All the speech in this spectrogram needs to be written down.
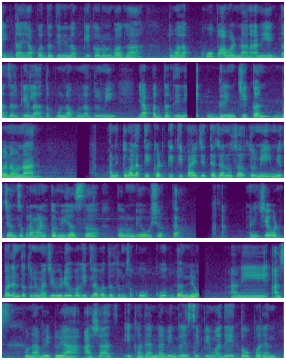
एकदा ह्या पद्धतीने नक्की करून बघा. तुम्हाला खूप आवडणार आणि एकदा जर केलं तर पुन्हा पुन्हा तुम्ही या पद्धतीने ग्रीन चिकन बनवणार. आणि तुम्हाला तिखट किती पाहिजे त्याच्यानुसार तुम्ही मिरच्यांचं प्रमाण कमी जास्त करून घेऊ शकता. आणि शेवटपर्यंत तुम्ही माझी व्हिडिओ बघितल्याबद्दल तुमचं खूप खूप धन्यवाद. आणि आज पुन्हा भेटूया अशाच एखाद्या नवीन रेसिपीमध्ये तोपर्यंत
